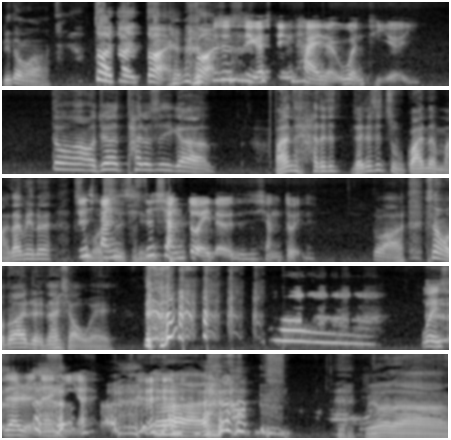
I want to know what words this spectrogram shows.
你懂吗？对对对对，这就是一个心态的问题而已。对啊，我觉得他就是一个。反正他就是人，就是主观的嘛，在面对什么事情，这是相对的，这是相对的，对啊，像我都在忍耐小薇，哇，我也是在忍耐你 啊，没有啦，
